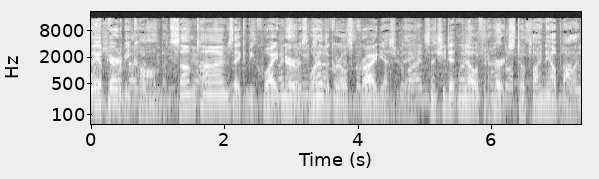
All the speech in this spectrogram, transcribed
They appear to be calm, but sometimes they can be quite nervous. One of the girls cried yesterday since she didn't know if it hurts to apply nail polish.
